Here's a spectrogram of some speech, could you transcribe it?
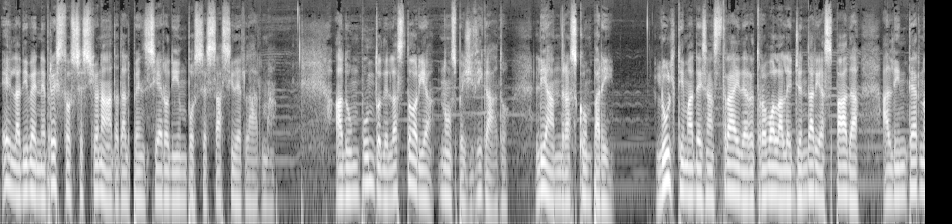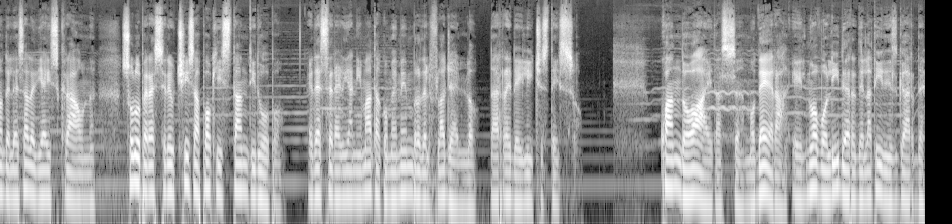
ella divenne presto ossessionata dal pensiero di impossessarsi dell'arma. Ad un punto della storia, non specificato, Liandra scomparì L'ultima dei Sunstrider trovò la leggendaria spada all'interno delle sale di Ice Crown, solo per essere uccisa pochi istanti dopo ed essere rianimata come membro del flagello dal re dei Lich stesso. Quando Aetas, Modera e il nuovo leader della Tirisgard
